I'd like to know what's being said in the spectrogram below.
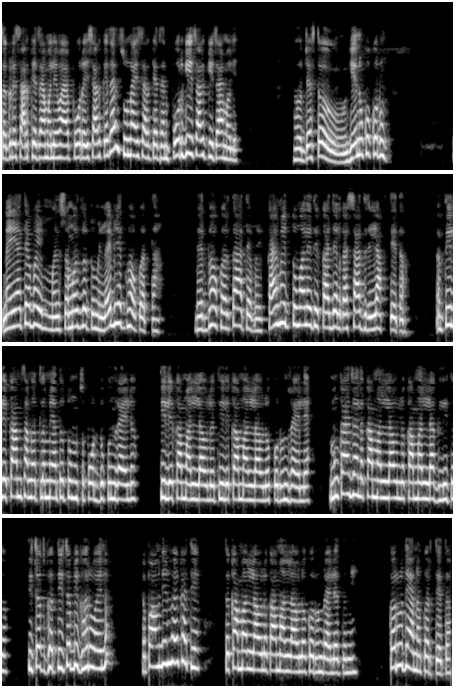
सगळे सारखेच आहे मले माझ्या पोरही सारखेच आहे सुनाई सारखेच आहे पोरगी सारखीच आहे मले हो, जास्त हे नको करू. नाही आता बाई मला समजलं तुम्ही लय भेदभाव करता. भेदभाव करता आता बाई. काय माहीत तुम्हाला ते काजल का साजरी लागते तर. तिले काम सांगितलं मी आता तुमचं पोट दुखून राहिलं. तिले कामाला लावलं तिले कामाला लावलं करून राहिल्या. मग काय झालं कामाला लावलं कामाला लागली तर? तिच्याच घर तिचं बी घर व्हायला? तर पाहुणे नाही का ते? तर कामाला लावलं कामाला लावलं करून राहिल्या तुम्ही. करू द्या ना करते तर.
